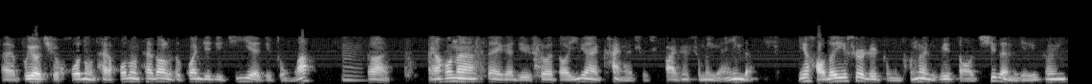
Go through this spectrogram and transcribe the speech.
哎不要去活动太活动太大了，它关节就积液就肿了，嗯，是吧？然后呢，再一个就是说到医院看看是发生什么原因的，因为好多一事儿这肿疼啊，你可以早期的那些有可能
